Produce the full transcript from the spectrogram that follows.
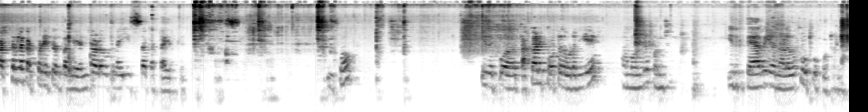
கட்டரில் கட் பண்ணியிருக்கிறது பாருங்க எந்த அளவுக்கு நைஸாக கட் ஆகிருக்கு இப்போ இது இப்போ தக்காளி போட்டது உடனேயே நம்ம வந்து கொஞ்சம் இதுக்கு தேவையான அளவுக்கு உப்பு போட்டுடலாம்.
